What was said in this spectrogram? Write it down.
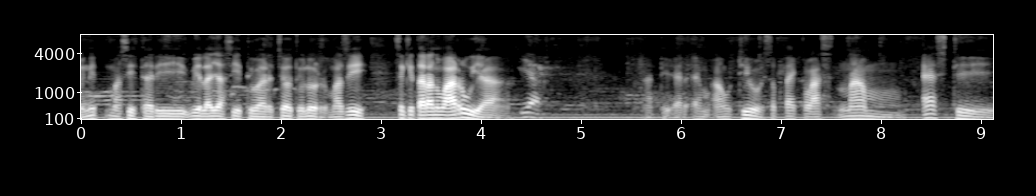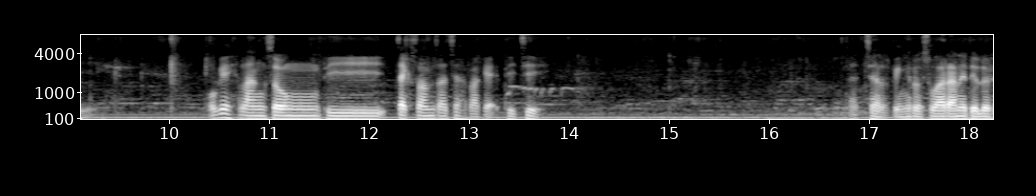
Ini masih dari wilayah sidoarjo dulur masih sekitaran Waru ya? Iya. ADRM Audio spek kelas 6 SD Oke langsung dicek sound saja pakai DJ Dajal pengen ro suarane dulur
